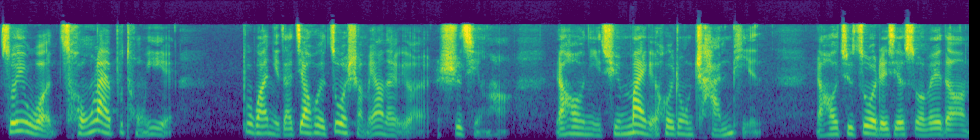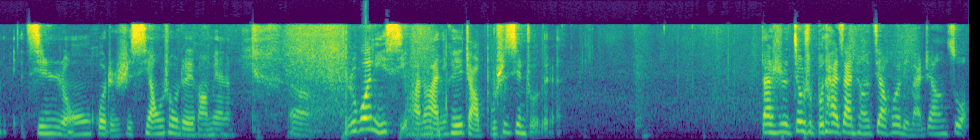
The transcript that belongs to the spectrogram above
所以我从来不同意，不管你在教会做什么样的一个事情哈，然后你去卖给会众产品，然后去做这些所谓的金融或者是销售这一方面的。嗯，如果你喜欢的话，你可以找不是信主的人，但是就是不太赞成教会里面这样做。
